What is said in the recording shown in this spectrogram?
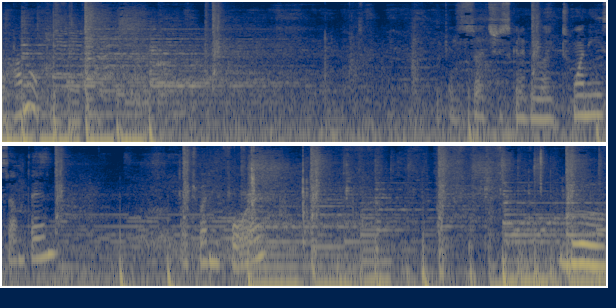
Much is it? So it's just gonna be like 20 something or 24. Blue.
